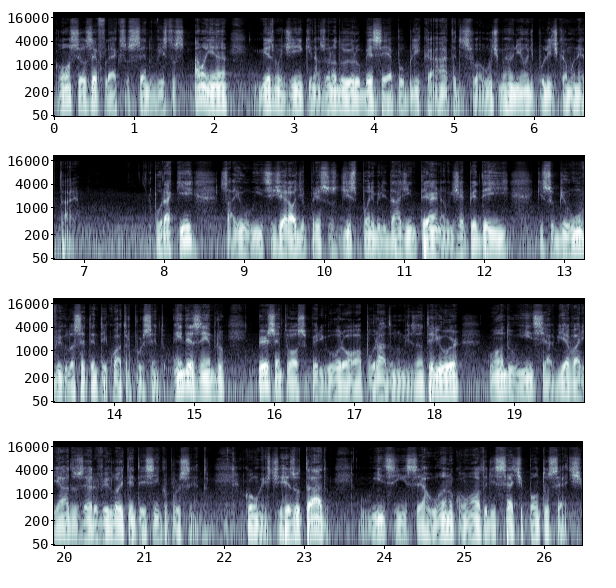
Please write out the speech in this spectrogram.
com seus reflexos sendo vistos amanhã, mesmo dia em que na zona do euro o BCE publica a ata de sua última reunião de política monetária. Por aqui. Saiu o Índice Geral de Preços Disponibilidade Interna, o IGPDI, que subiu 1,74% em dezembro, percentual superior ao apurado no mês anterior, quando o índice havia variado 0,85%. Com este resultado, o índice encerra o ano com alta de 7,7%.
